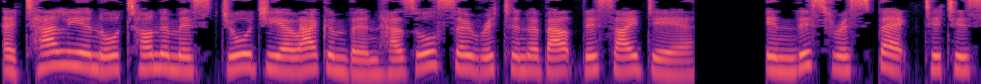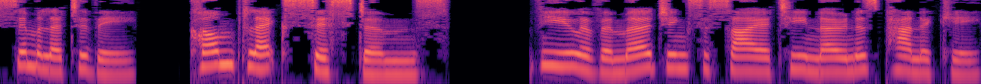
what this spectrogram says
Italian autonomist Giorgio Agamben has also written about this idea. In this respect it is similar to the «complex systems» view of emerging society known as panarchy.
